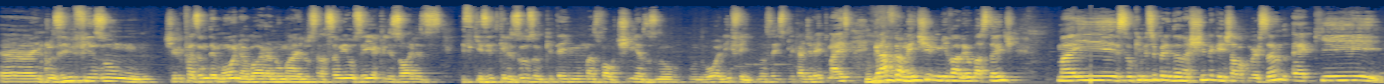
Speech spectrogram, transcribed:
Ah, inclusive fiz um. Tive que fazer um demônio agora numa ilustração e eu usei aqueles olhos esquisitos que eles usam, que tem umas voltinhas no, no olho, enfim, não sei explicar direito, mas graficamente me valeu bastante. Mas o que me surpreendeu na China, que a gente tava conversando, é que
